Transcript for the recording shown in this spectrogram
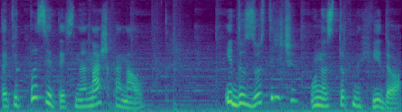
та підписуйтесь на наш канал. І до зустрічі у наступних відео.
